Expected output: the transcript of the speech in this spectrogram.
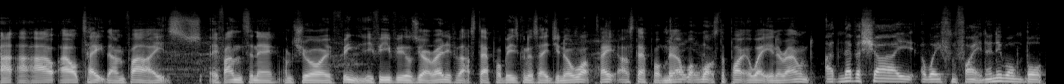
I, I, I'll, I'll take them fights. If Anthony, I'm sure, if he, if he feels you're ready for that step up, he's going to say, do you know what? Take that step up now. Yeah, what, yeah. What's the point of waiting around? I'd never shy away from fighting anyone, but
